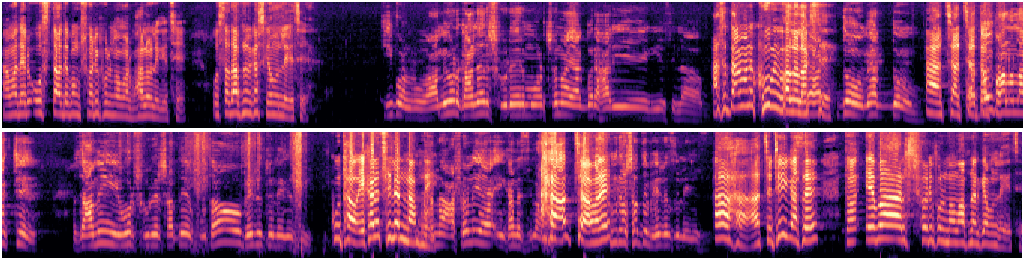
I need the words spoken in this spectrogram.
আমাদের ওস্তাদ এবং শরীফুল মামার ভালো লেগেছে? ওস্তাদ, আপনার কাছে কেমন লেগেছে? কি বলব? আমি ওর গানের সুরের মর্ছনা একবার হারিয়ে গিয়েছিলাম। আচ্ছা তার মানে খুবই ভালো লাগছে। একদম একদম। আচ্ছা আচ্ছা তো ভালো লাগছে যে আমি ওর সুরের সাথে কোথাও ভেসে চলে গেছি। কোথাও? এখানে ছিলেন না আপনি? না আসলে এখানে ছিলাম। আচ্ছা মানে সুরের সাথে ভেসে চলে গেছি। আহা আচ্ছা ঠিক আছে। তো এবার শরীফুল মামা আপনার কেমন লেগেছে?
